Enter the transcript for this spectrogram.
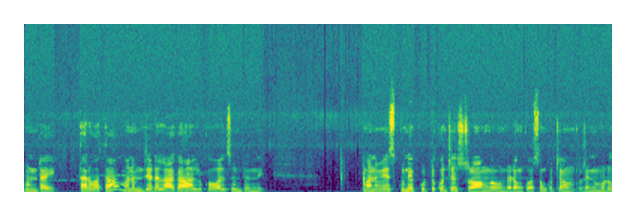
ఉంటాయి. తర్వాత మనం జడలాగా అల్లుకోవాల్సి ఉంటుంది. మనం వేసుకునే కుట్టు కొంచెం స్ట్రాంగ్గా ఉండడం కోసం కొంచెం రెండు మూడు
